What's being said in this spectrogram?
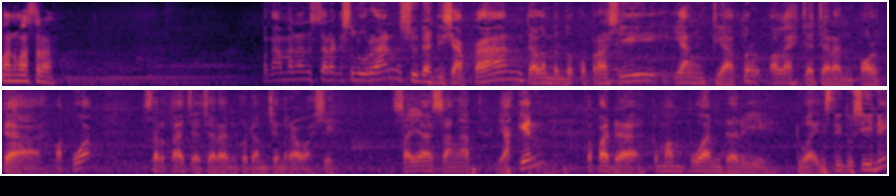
Panwasra. Pengamanan secara keseluruhan sudah disiapkan dalam bentuk operasi yang diatur oleh jajaran Polda Papua serta jajaran Kodam Cendrawasih. Saya sangat yakin kepada kemampuan dari dua institusi ini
